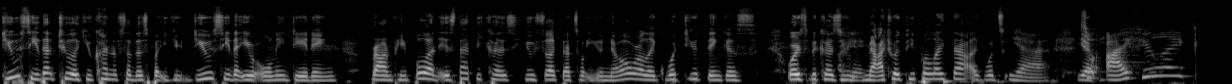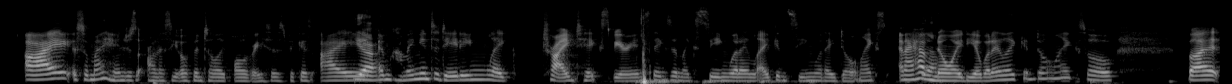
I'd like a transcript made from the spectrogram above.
do you see that too? Like you kind of said this, but you do you see that you're only dating brown people, and is that because you feel like that's what you know, or like what do you think is, or it's because you match with people like that? Like what's Yeah. yeah So I feel like I so my hinge is honestly open to like all races because I Yeah. am coming into dating like trying to experience things and like seeing what I like and seeing what I don't like. And I have Yeah. no idea what I like and don't like. So but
